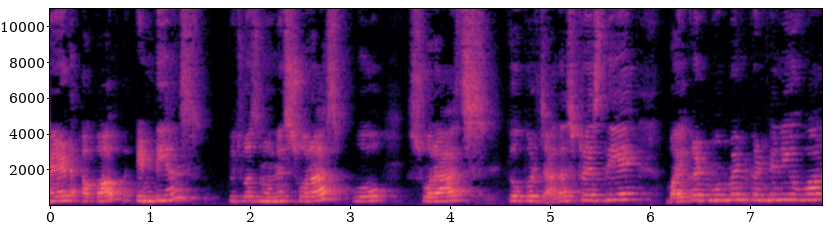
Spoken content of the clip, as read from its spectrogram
made up of Indians which was known as Swaraj वो स्वराज के ऊपर ज़्यादा स्ट्रेस दिए बाइकट मूवमेंट कंटिन्यू हुआ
